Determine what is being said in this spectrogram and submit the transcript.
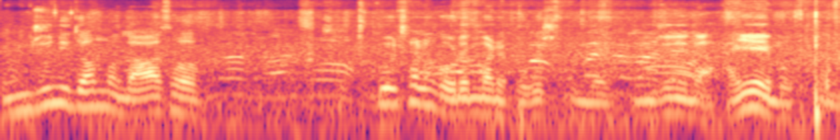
공준이도 한번 나와서 골 차는 거 오랜만에 보고 싶은데 공준이는 아예 못하네.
